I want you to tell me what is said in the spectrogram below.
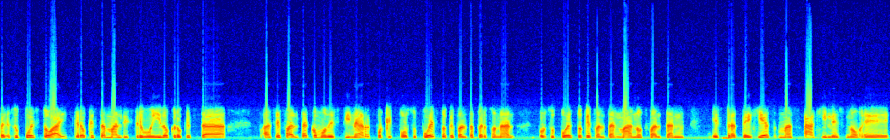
presupuesto hay, creo que está mal distribuido, creo que está hace falta como destinar, porque por supuesto que falta personal, por supuesto que faltan manos, faltan estrategias más ágiles, ¿no? Eh,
